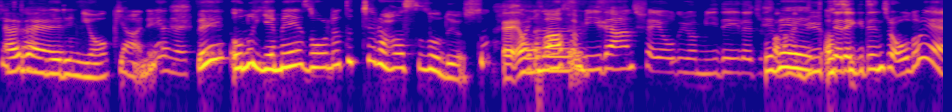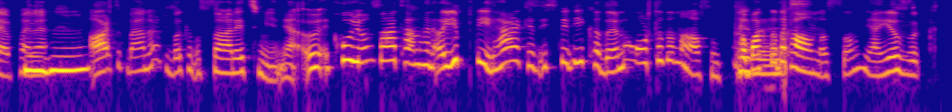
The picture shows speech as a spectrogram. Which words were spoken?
Gerçekten Evet. yerin yok yani Evet. ve onu yemeye zorladıkça rahatsız oluyorsun. E, ondan sonra Evet. miden şey oluyor mide ilacı falan. Hani Evet, büyüklere asit. gidince olur ya hep hani. Hı hı. Artık ben diyorum ki bakın ısrar etmeyin. Yani koyun zaten hani ayıp değil. Herkes istediği kadarını ortadan alsın. Tabakta da Evet. kalmasın. Yani yazık.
